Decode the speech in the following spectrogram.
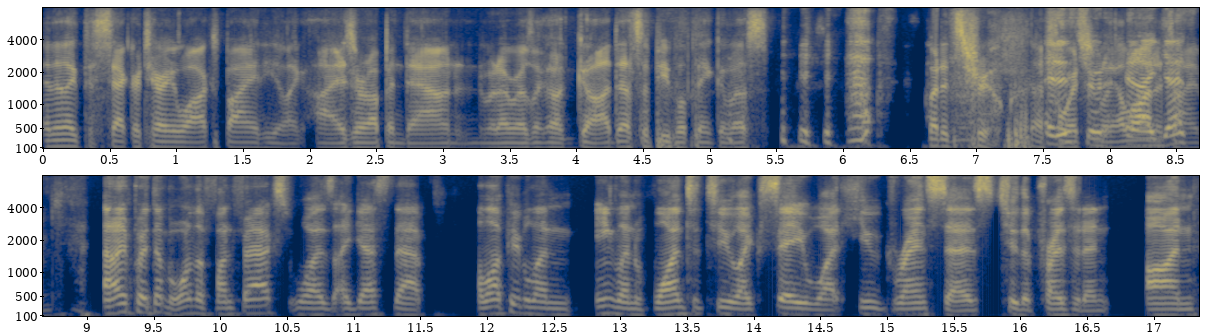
then like the secretary walks by and he like eyes are up and down and whatever. I was like, oh god, that's what people think of us. But it's true, unfortunately, a lot of guess- times. and I didn't put it down, but one of the fun facts was I guess that a lot of people in England wanted to like say what Hugh Grant says to the president on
